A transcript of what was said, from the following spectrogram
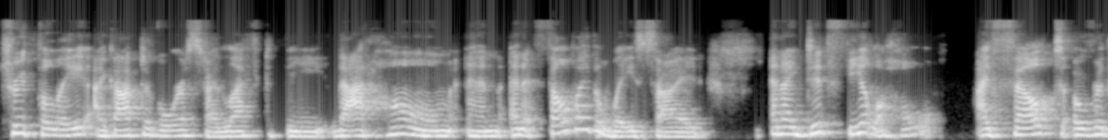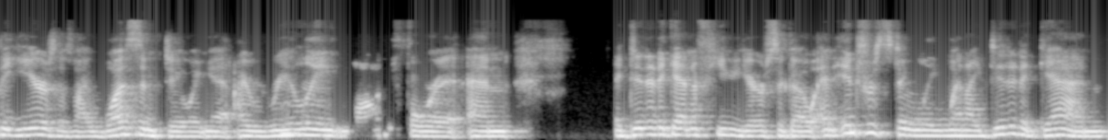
truthfully, I got divorced. I left the that home and and it fell by the wayside. And I did feel a hole. I felt over the years as I wasn't doing it, I really mm-hmm. longed for it. And I did it again a few years ago. And interestingly, when I did it again,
